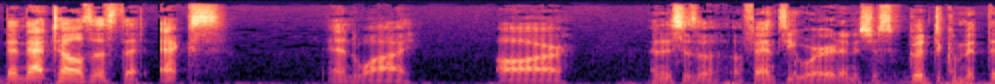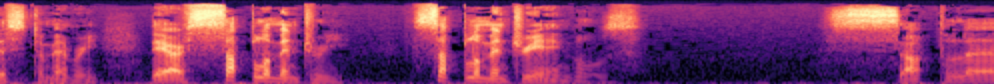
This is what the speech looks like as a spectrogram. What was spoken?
Then that tells us that x and y are, and this is a, a fancy word, and it's just good to commit this to memory. They are supplementary Supplementary angles. Supplementary.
